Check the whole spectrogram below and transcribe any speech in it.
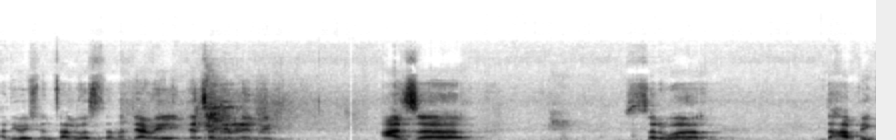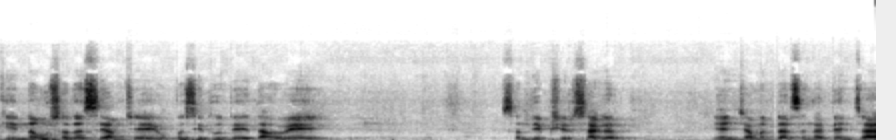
अधिवेशन चालू असताना त्यावेळी त्याचा निर्णय होईल. आज सर्व दहापैकी नऊ सदस्य आमचे उपस्थित होते. दहावे संदीप क्षीरसागर यांच्या मतदारसंघात त्यांच्या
